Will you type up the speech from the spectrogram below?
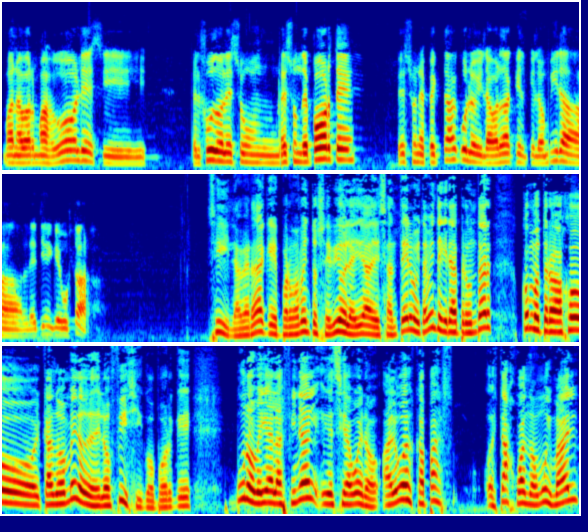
van a haber más goles y el fútbol es un, es un deporte, es un espectáculo y la verdad que el que lo mira le tiene que gustar. Sí, la verdad que por momentos se vio la idea de Santelmo y también te quería preguntar cómo trabajó el candomero desde lo físico, porque uno veía la final y decía, bueno, algo es capaz, o está jugando muy mal,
